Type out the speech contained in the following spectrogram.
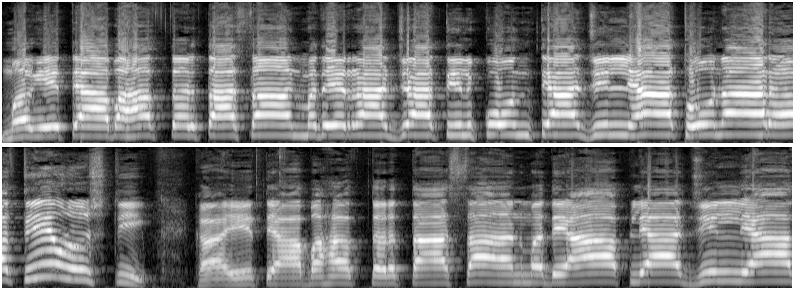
मग येत्या बहात्तर तासांमध्ये राज्यातील कोणत्या जिल्ह्यात होणार अतिवृष्टी? का येत्या बहात्तर तासांमध्ये आपल्या जिल्ह्यात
